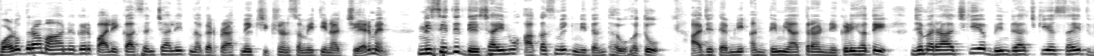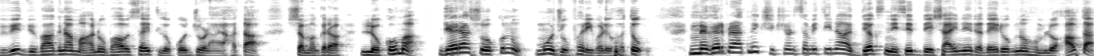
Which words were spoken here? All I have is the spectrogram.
વડોદરા મહાનગરપાલિકા સંચાલિત નગર પ્રાથમિક શિક્ષણ સમિતિના ચેરમેન નિષિદ્ધ દેસાઈનું આકસ્મિક નિધન થયું હતું. આજે તેમની અંતિમ યાત્રા નીકળી હતી, જેમાં રાજકીય, બિન રાજકીય સહિત વિવિધ વિભાગના મહાનુભાવ સહિત લોકો જોડાયા હતા. સમગ્ર લોકોમાં ઘેરા શોકનું મોજું ફરી વળ્યું હતું. નગર પ્રાથમિક શિક્ષણ સમિતિના અધ્યક્ષ નિષિદ્ધ દેસાઈને હૃદયરોગનો હુમલો આવતા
